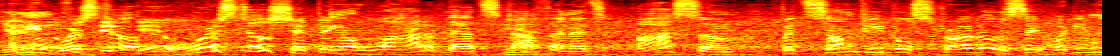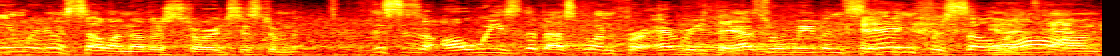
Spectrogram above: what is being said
Yeah. I mean, That we're was a big still, deal. we're still shipping a lot of that stuff, Yeah. and it's awesome, but some people struggle to say, what do you mean we're going to sell another storage system? This is always the best one for everything. That's what we've been saying for so Yeah. long,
